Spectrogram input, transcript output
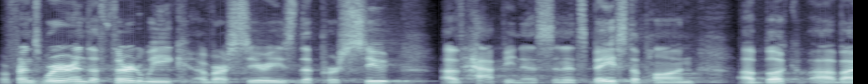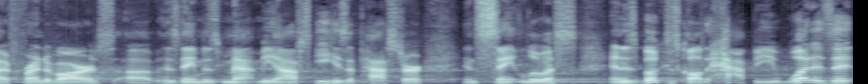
Well, friends, we're in the third week of our series, The Pursuit of Happiness, and it's based upon a book uh, by a friend of ours. Uh, his name is Matt Miofsky. He's a pastor in St. Louis, and his book is called Happy What is It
